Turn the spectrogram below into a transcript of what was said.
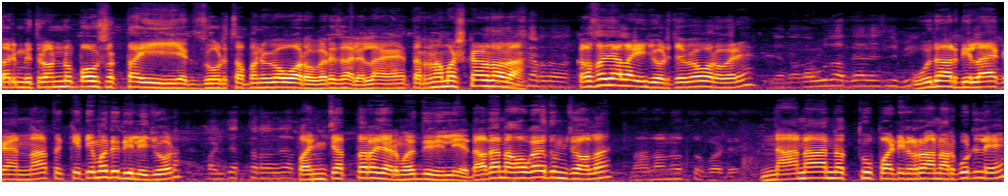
तर मित्रांनो पाहू शकता ही एक जोडचा पण व्यवहार वगैरे झालेला आहे. तर नमस्कार दादा. कसा झाला ही जोडचा व्यवहार वगैरे? उधार द्या दिसली बी. उधार दिलाय का यांना? तर कितीमध्ये दिली जोड? पंच्याहत्तर हजार. पंच्याहत्तर हजार मध्ये दिली आहे. दादा नाव काय तुमच्यावालं? नाना नथू पाटील. राहणार कुठले.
